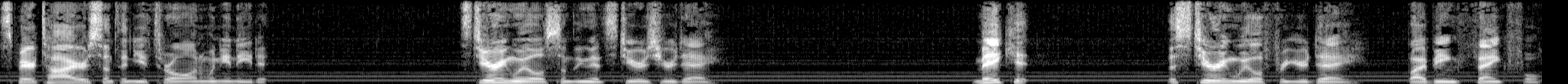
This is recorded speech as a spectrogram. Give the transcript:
Spare tire is something you throw on when you need it. Steering wheel is something that steers your day. Make it the steering wheel for your day by being thankful.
